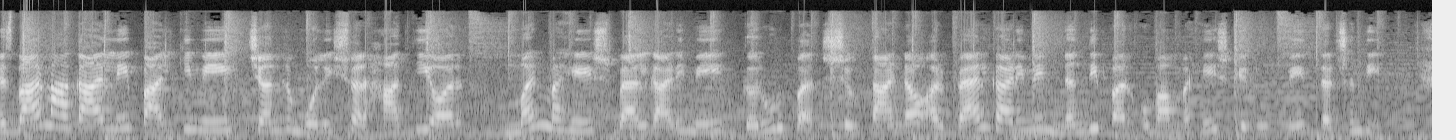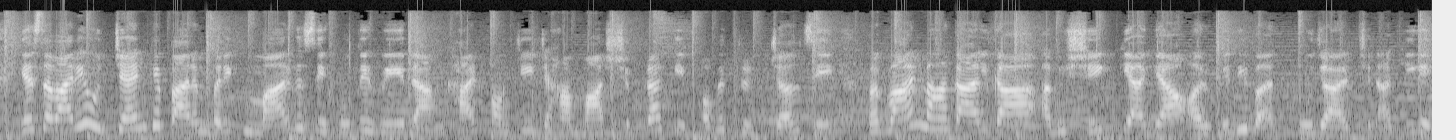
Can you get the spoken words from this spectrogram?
इस बार महाकाल ने पालकी में चंद्र मोलेश्वर हाथी और मन महेश बैलगाड़ी में गरुड़ पर शिव तांडव और बैलगाड़ी में नंदी पर उमा महेश के रूप में दर्शन दिए। यह सवारी उज्जैन के पारंपरिक मार्ग से होते हुए रामघाट पहुँची, जहाँ माँ शिप्रा के पवित्र जल से भगवान महाकाल का अभिषेक किया गया और विधिवत पूजा अर्चना की गई।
